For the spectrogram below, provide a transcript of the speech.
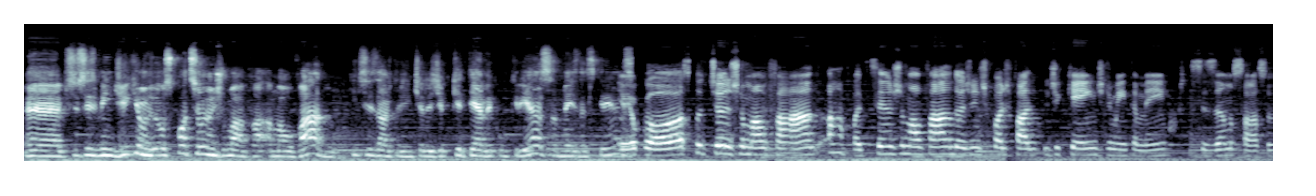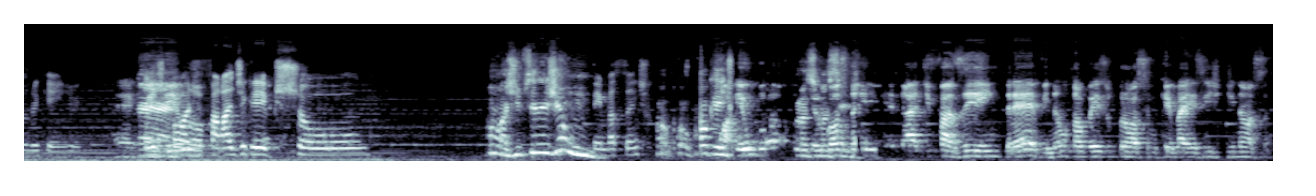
É, se vocês me indiquem, ou pode ser um anjo malvado, o que vocês acham da gente eleger? Porque tem a ver com criança, mês das crianças? Eu gosto de anjo malvado. Ah, pode ser anjo malvado, a gente pode falar de Candyman também. Precisamos falar sobre Candyman. É, a gente pode falar de Grip Show. Bom, a gente precisa eleger um. Tem bastante. Qual, qual, qual que é a gente... Eu gosto, eu gosto da, de fazer em breve, não talvez o próximo que vai exigir, nossa,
